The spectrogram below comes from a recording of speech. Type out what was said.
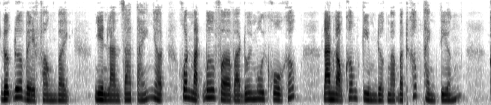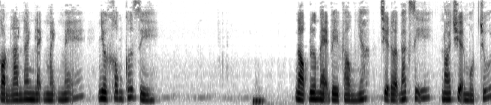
được đưa về phòng bệnh. Nhìn làn da tái nhợt, khuôn mặt bơ phờ và đôi môi khô khốc. Lan Ngọc không kìm được mà bật khóc thành tiếng. Còn Lan Anh lại mạnh mẽ, như không có gì. Ngọc đưa mẹ về phòng nhé, chị đợi bác sĩ, nói chuyện một chút.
